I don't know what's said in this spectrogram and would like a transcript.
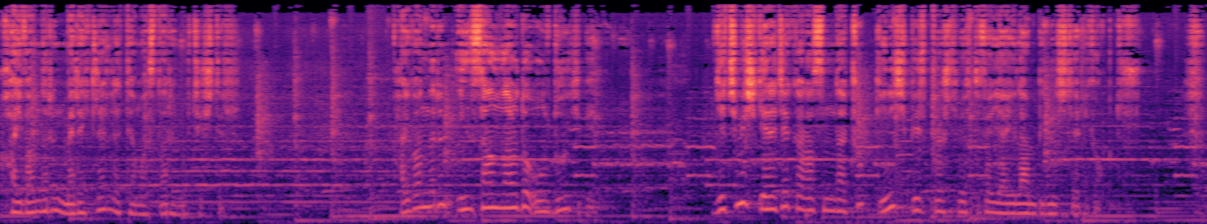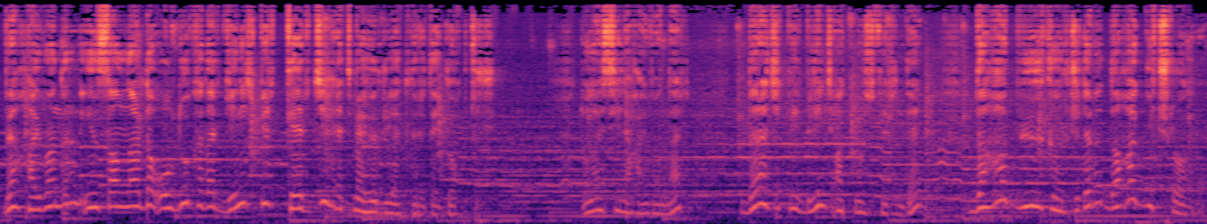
Hayvanların meleklerle temasları müthiştir. Hayvanların insanlarda olduğu gibi geçmiş gelecek arasında çok geniş bir perspektife yayılan bilinçleri yoktur. Ve hayvanların insanlarda olduğu kadar geniş bir tercih etme hürriyetleri de yoktur. Dolayısıyla hayvanlar daracık bir bilinç atmosferinde daha büyük ölçüde ve daha güçlü olarak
